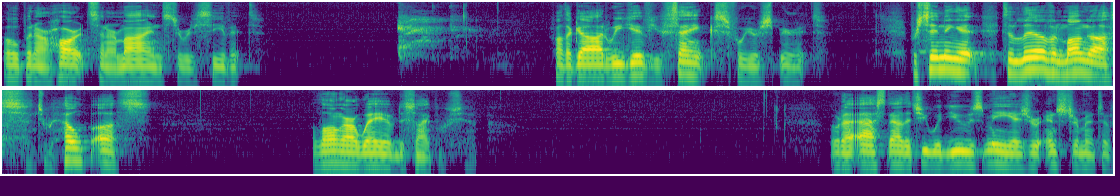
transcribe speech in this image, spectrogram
Open our hearts and our minds to receive it. Father God, we give you thanks for your Spirit, for sending it to live among us, to help us along our way of discipleship. Lord, I ask now that you would use me as your instrument of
